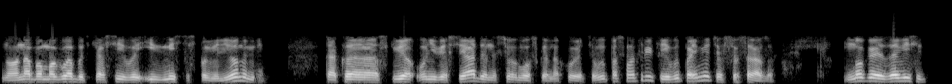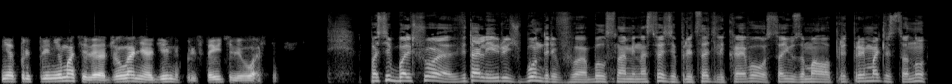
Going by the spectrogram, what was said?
но она бы могла быть красивой и вместе с павильонами, как э, сквер универсиады на Свердловской находится. Вы посмотрите, и вы поймете все сразу. Многое зависит не от предпринимателя, а от желания отдельных представителей власти. Спасибо большое. Виталий Юрьевич Бондарев э, был с нами на связи, председатель Краевого союза малого предпринимательства. Ну,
